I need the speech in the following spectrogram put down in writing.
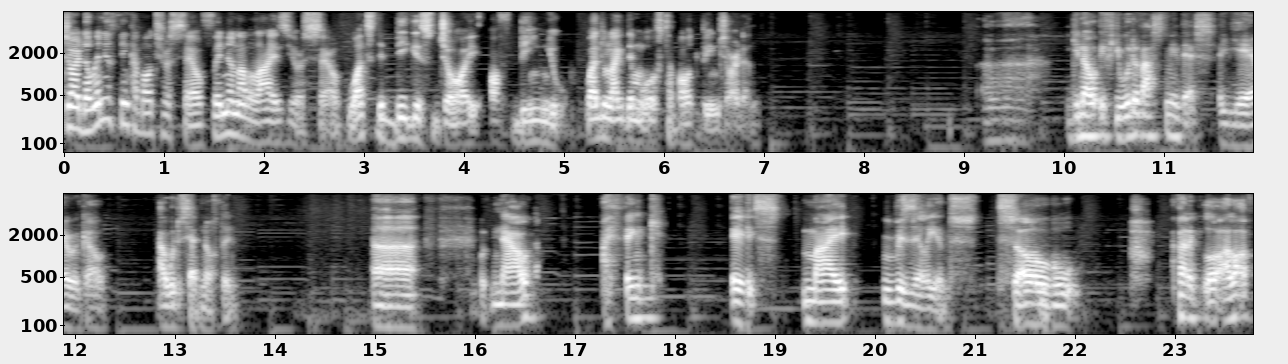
Jordan when you think about yourself when you analyze yourself what's the biggest joy of being you what do you like the most about being Jordan Uh, you know, if you would have asked me this a year ago, I would have said nothing. Uh, but now, I think it's my resilience. So, I've had a, a lot of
